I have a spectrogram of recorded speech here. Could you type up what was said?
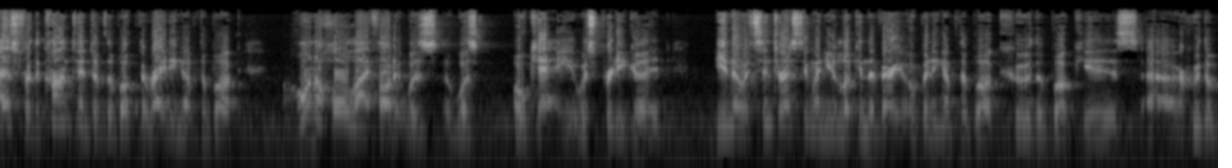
As for the content of the book the writing of the book on a whole i thought it was was okay. It was pretty good you know, it's interesting when you look in the very opening of the book who the book is, uh, or who the,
